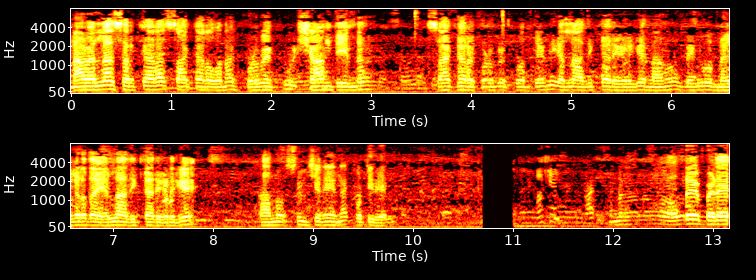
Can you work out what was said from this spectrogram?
ನಾವೆಲ್ಲ ಸರ್ಕಾರ ಸಹಕಾರವನ್ನ ಕೊಡಬೇಕು. ಶಾಂತಿಯಿಂದ ಸಹಕಾರ ಕೊಡಬೇಕು ಅಂತೇಳಿ ಎಲ್ಲ ಅಧಿಕಾರಿಗಳಿಗೆ ನಾನು ಬೆಂಗಳೂರು ನಗರದ ಎಲ್ಲ ಅಧಿಕಾರಿಗಳಿಗೆ ನಾನು ಸೂಚನೆಯನ್ನ ಕೊಟ್ಟಿದ್ದೇನೆ. ನಾನು ಅವರೇ ಬೆಳೆ,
